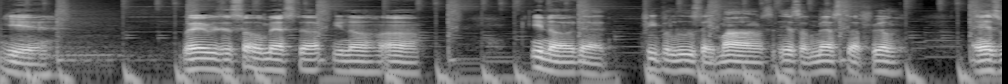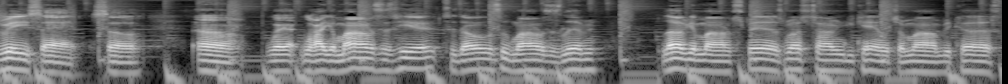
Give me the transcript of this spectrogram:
Yeah. But it was just so messed up, you know. Uh, you know that people lose their moms. It's a messed up feeling, and it's really sad. So, uh, where while your moms is here, to those who moms is living, love your mom. Spend as much time you can with your mom because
